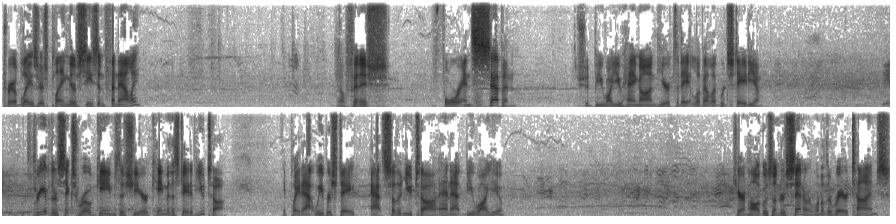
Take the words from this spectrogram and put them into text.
Trailblazers playing their season finale. They'll finish four and seven. Should BYU hang on here today at LaVell Edwards Stadium. Three of their six road games this year came in the state of Utah. They played at Weber State, at Southern Utah, and at BYU. Jaren Hall goes under center, one of the rare times.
